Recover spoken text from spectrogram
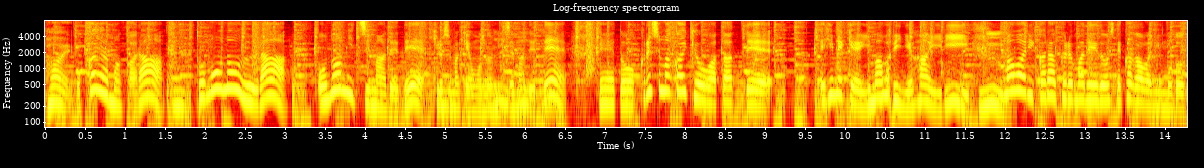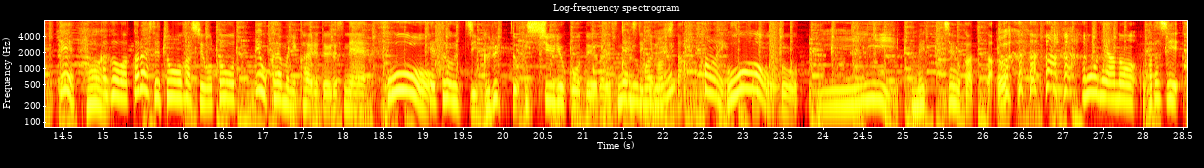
はい、岡山から友の浦尾道までで広島県尾道までで、えー、と来島海峡を渡って愛媛県今治に入り、うん。今治から車で移動して香川に戻って、香は川から瀬戸大橋を通って岡山に帰るというですね瀬戸内ぐるっと一周旅行というのをですねしてきました。はいおー。そうそうそうおいい。そうめっちゃ良かった。もうねあの私橋フ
